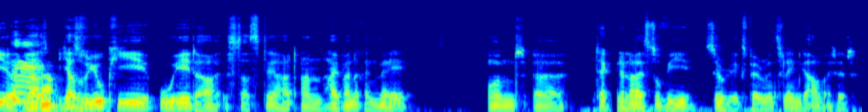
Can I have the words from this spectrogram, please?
Hier, ja. Yasuyuki Ueda ist das. Der hat an Haiban Renmei und äh, Technolize sowie Serial Experiments Lane gearbeitet.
